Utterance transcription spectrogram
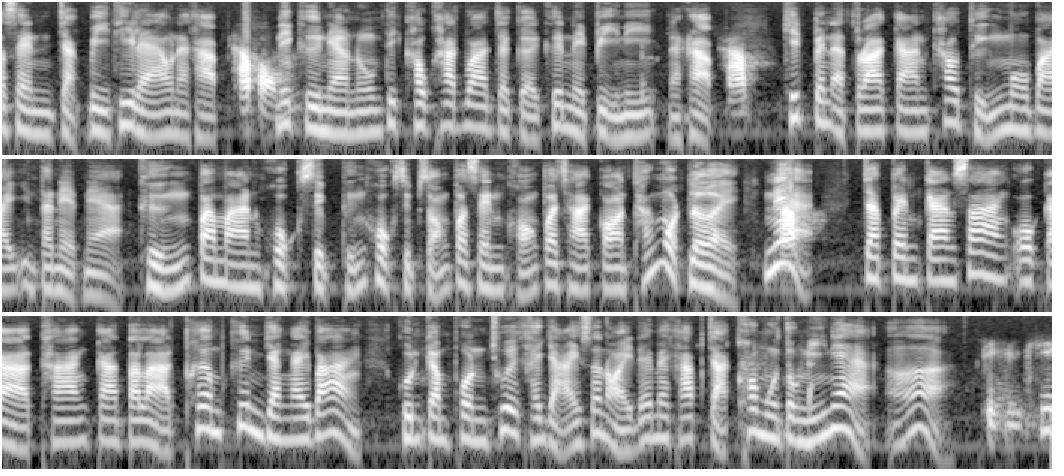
15%จากปีที่แล้วนะครับครับผมนี่คือแนวโน้มที่เขาคาดว่าจะเกิดขึ้นในปีนี้นะครับครับ คิดเป็นอัตราการเข้าถึงโมบายอินเทอร์เน็ตเนี่ยถึงประมาณ 60-62%ของประชากรทั้งหมดเลย เนี่ยจะเป็นการสร้างโอกาสทางการตลาดเพิ่มขึ้นยังไงบ้าง คุณกำพลช่วยขยายซะหน่อยได้ไหมครับ จากข้อมูลตรงนี้เนี่ย เออสิ่งที่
